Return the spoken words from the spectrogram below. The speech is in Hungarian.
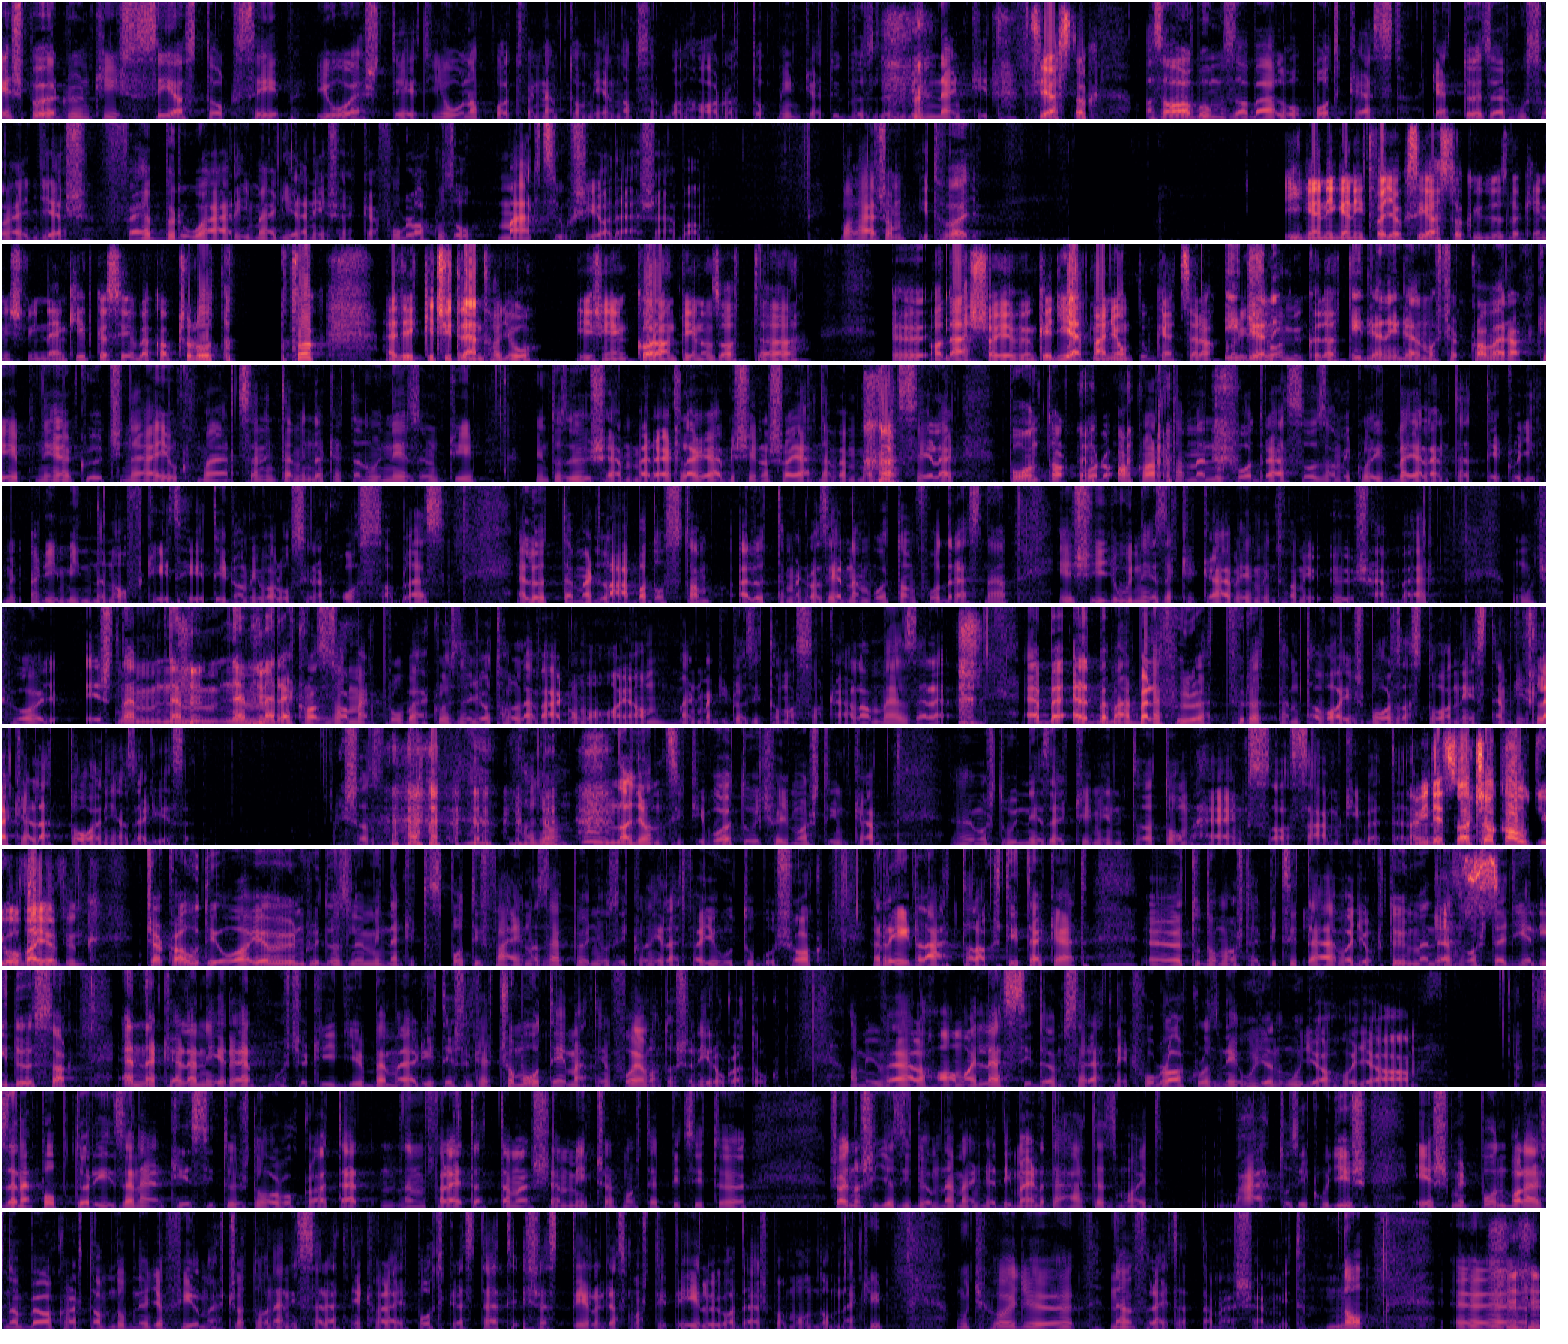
És pörgünk is. Sziasztok, szép, jó estét, jó napot, vagy nem tudom milyen napszakban hallgattok minket. Üdvözlünk mindenkit. Sziasztok! Az Album Zabáló Podcast 2021-es februári megjelenésekkel foglalkozó márciusi adásában. Balázsom, itt vagy? Igen, igen, itt vagyok. Sziasztok, üdvözlök én is mindenkit. Köszönjük, bekapcsolódtatok. Hát egy kicsit rendhagyó és ilyen karanténozott uh, Ö, adással jövünk. Egy ilyet már nyomtunk egyszer, akkor igen, is jól működött. Igen, igen, most csak kamerakép nélkül csináljuk, mert szerintem mind a ketten úgy nézünk ki, mint az ős emberek, legalábbis én a saját nevemben beszélek. Pont akkor akartam menni fodrászhoz, amikor itt bejelentették, hogy itt megint minden off két hétig, ami valószínűleg hosszabb lesz. Előtte meg lábadoztam, előtte meg azért nem voltam fodrásznál, és így úgy nézek ki kávé, mint valami ős ember. Úgyhogy, és nem, nem, nem merek azzal megpróbálkozni, hogy otthon levágom a hajam, meg megigazítom a szakállam, mert ezzel, ebbe, ebbe már belefürödtem tavaly, és borzasztóan néztem és le kellett tolni az egészet. És az nagyon, nagyon ciki volt, úgyhogy most inkább most úgy nézek ki, mint a Tom Hanks a számkivetel. Na mindegy, szóval csak audióval jövünk. Csak audióval jövünk, üdvözlöm mindenkit a Spotify-on, az Apple Music-on, illetve a YouTube-usok. Rég láttalak titeket, tudom most egy picit el vagyok tűnve, de yes. ez most egy ilyen időszak. Ennek ellenére, most csak így bemelegítésnek, egy csomó témát én folyamatosan írogatok, amivel ha majd lesz időm, szeretnék foglalkozni, ugyanúgy, ahogy a zenepoptöri, zenekészítős dolgokkal, tehát nem felejtettem el semmit, csak most egy picit sajnos így az időm nem engedi meg, de hát ez majd változik úgyis, és még pont Balázsnak be akartam dobni, hogy a filmes csatornán is szeretnék vele egy podcastet, és ezt tényleg ezt most itt élő adásban mondom neki, úgyhogy ö, nem felejtettem el semmit. No, ö,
